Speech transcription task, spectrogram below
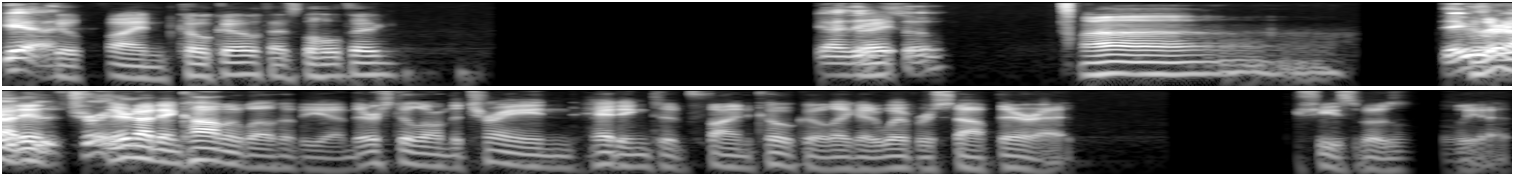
Yeah. Go find Coco. That's the whole thing. Yeah, I think Right. so. Uh, They they're not in in the train. they're not in Commonwealth at the end. They're still on the train heading to find Coco, like at whatever stop they're at. She's supposedly at.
